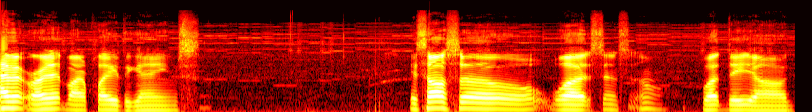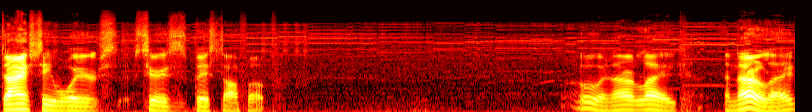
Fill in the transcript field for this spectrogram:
Haven't read it, but I played the games. It's also what since oh, what the uh, Dynasty Warriors series is based off of. Oh, another leg. Another leg.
